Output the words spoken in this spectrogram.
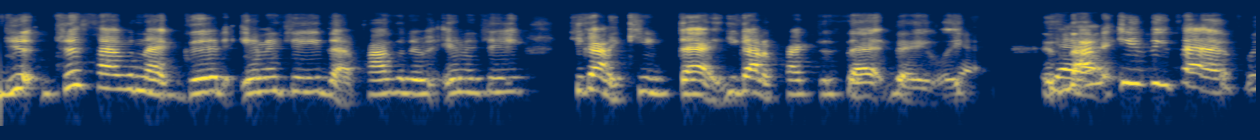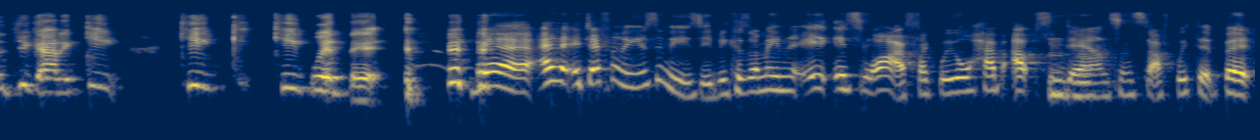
just having that good energy, that positive energy, you got to keep that. You got to practice that daily. Yeah. It's yeah. not an easy task, but you got to keep keep keep with it. yeah, and it definitely isn't easy because I mean it, it's life. Like we all have ups and mm-hmm. downs and stuff with it, but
